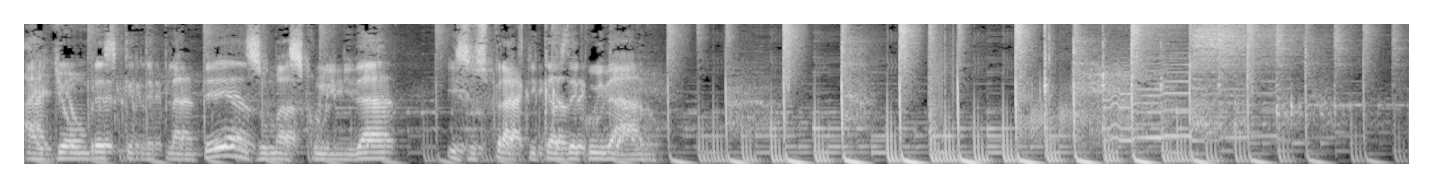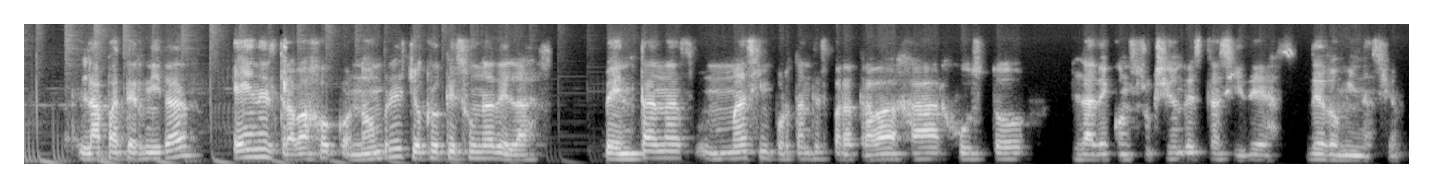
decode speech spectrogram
hay hombres que replantean su masculinidad y sus prácticas de cuidado. la paternidad en el trabajo con hombres, yo creo que es una de las ventanas más importantes para trabajar justo la deconstrucción de estas ideas de dominación.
